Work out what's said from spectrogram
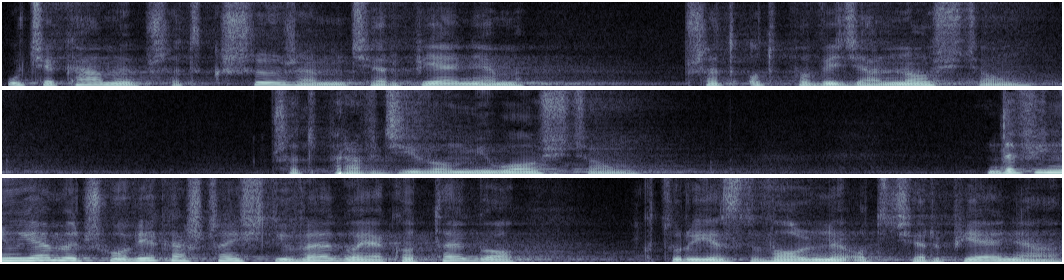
Uciekamy przed krzyżem, cierpieniem, przed odpowiedzialnością, przed prawdziwą miłością. Definiujemy człowieka szczęśliwego jako tego, który jest wolny od cierpienia,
